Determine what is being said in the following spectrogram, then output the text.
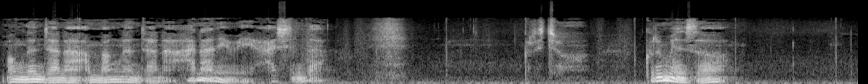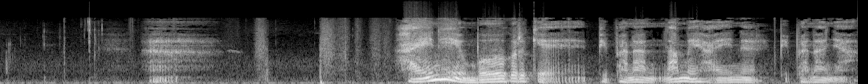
먹는 자나 안 먹는 자나 하나님이 하신다. 그렇죠. 그러면서 하인이 뭐 그렇게 비판한 남의 하인을 비판하냐?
